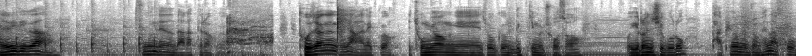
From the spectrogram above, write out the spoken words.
LED가 두 군데는 나갔더라고요. 도장은 그냥 안 했고요. 조명에 조금 느낌을 줘서 뭐 이런 식으로 다 표현을 좀 해놨고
